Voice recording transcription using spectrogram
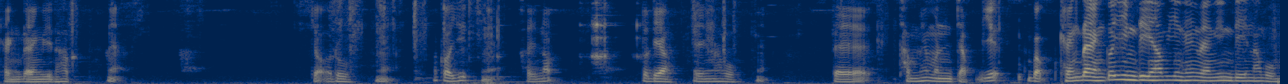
แข็งแรงดีนะครับเนี่ยเจาะรูเนี่ยแล้วก็ยึดเนี่ยใส่น็อตตัวเดียวเองนะครับผมเนี่ยแต่ทำให้มันจับเยอะแบบแข็งแรงก็ยิ่งดีนะครับ ยิ่งแข็งแรงยิ่งดีนะครับผม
